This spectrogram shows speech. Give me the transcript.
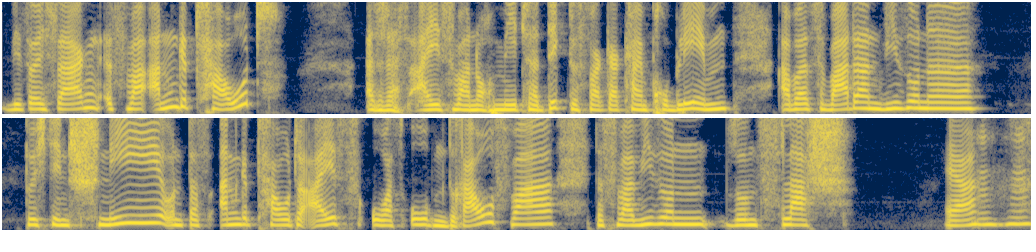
wie soll ich sagen, es war angetaut. Also das Eis war noch Meter dick, das war gar kein Problem. Aber es war dann wie so eine durch den Schnee und das angetaute Eis, was oben drauf war, das war wie so ein, so ein Slush. Ja. Mhm.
